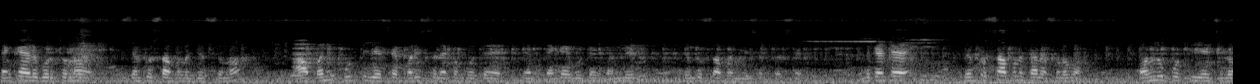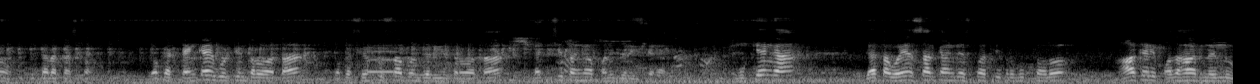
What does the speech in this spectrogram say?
టెంకాయలు కొడుతున్నాం శంకుస్థాపనలు చేస్తున్నాం. ఆ పని పూర్తి చేసే పరిస్థితి లేకపోతే నేను టెంకాయ కొట్టే పని లేదు శంకుస్థాపన చేసే పరిస్థితి ఎందుకంటే శంకుస్థాపన చాలా సులభం. పనులు పూర్తి చేయించడం చాలా కష్టం. ఒక టెంకాయ కొట్టిన తర్వాత ఒక శంకుస్థాపన జరిగిన తర్వాత ఖచ్చితంగా పని జరిగించారు ముఖ్యంగా గత వైఎస్ఆర్ కాంగ్రెస్ పార్టీ ప్రభుత్వంలో ఆఖరి పదహారు నెలలు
